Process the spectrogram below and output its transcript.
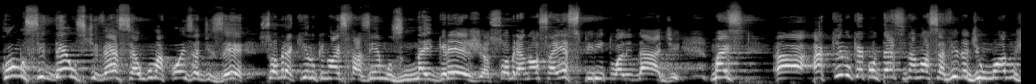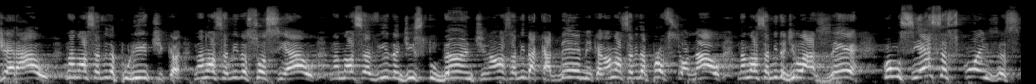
Como se Deus tivesse alguma coisa a dizer sobre aquilo que nós fazemos na igreja, sobre a nossa espiritualidade. Mas ah, aquilo que acontece na nossa vida de um modo geral, na nossa vida política, na nossa vida social, na nossa vida de estudante, na nossa vida acadêmica, na nossa vida profissional, na nossa vida de lazer, como se essas coisas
